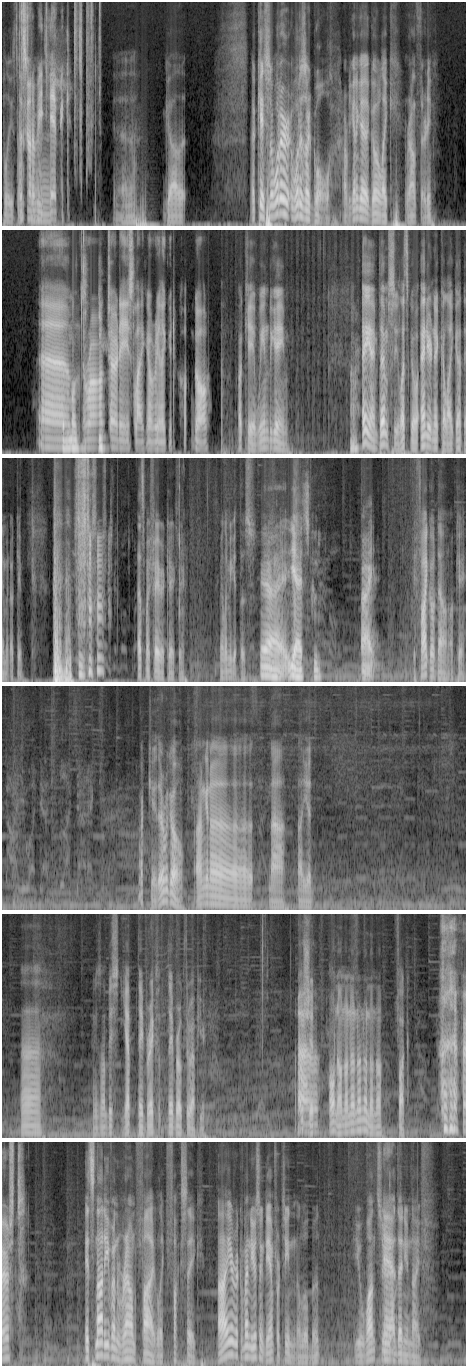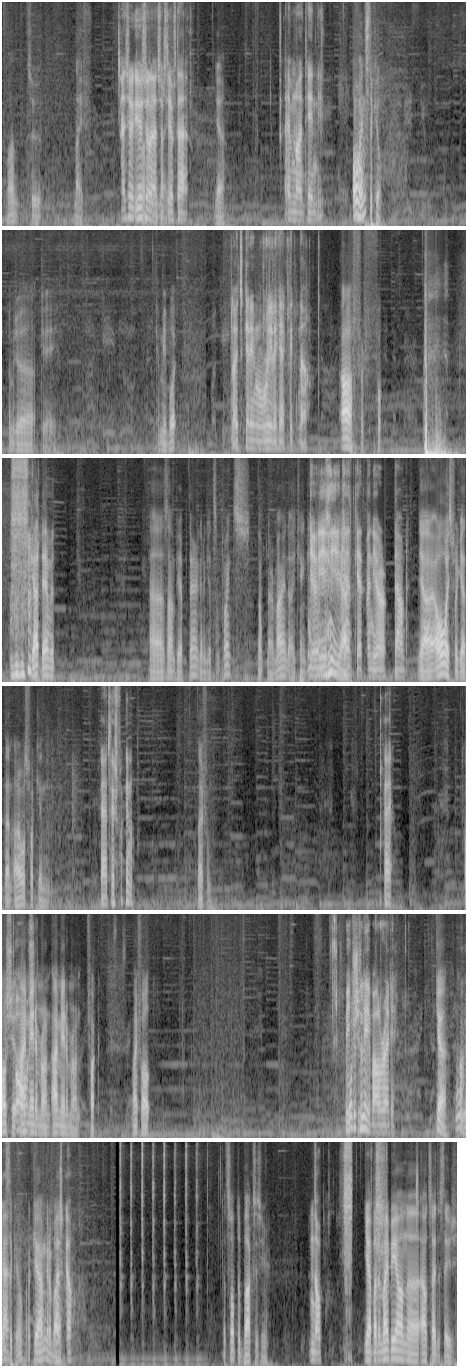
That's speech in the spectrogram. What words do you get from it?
please. That's don't gonna be epic. Yeah, got it. Okay, so what are what is our goal? Are we gonna get a go like round thirty? Um, round 30 is like a really good goal. Okay, we in the game. Ah. Hey, I'm Dempsey. Let's go. And you're Nikolai. God damn it. Okay. That's my favorite character. Well, let me get those. Yeah, yeah, it's good. Alright. If I go down, okay. Okay, there we go. I'm gonna... Nah, not yet. Uh... Any zombies? Yep, they break. They broke through up here. Oh shit! Uh, Oh no no no no no no no! Fuck! First, It's not even round five. Like fuck's sake! I recommend using the M14 a little bit. You want to, Yeah. and then you knife. One, two, knife. I ju- usually I just nice. use that Yeah. M19. Oh, Oh. insta kill. Let me just. Okay. Come here, boy. No, it's getting really hectic now. Oh, for fuck. God damn it. Uh, zombie up there, gonna get some points. Nope, never mind, I can't get You, you, you yeah. can't get when you're downed. Yeah, I always forget that. I was fucking Yeah, it's fucking. knife him. Okay. Oh shit, Oh, I made shit. him run. I made him run. Fuck. My fault. We Oh, could shit. leave already. Yeah. Ooh, Okay. insta kill. Okay, I'm gonna buy. Let's go. Let's hope the box is here. Nope. Yeah, but it might be on uh, outside the stage.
